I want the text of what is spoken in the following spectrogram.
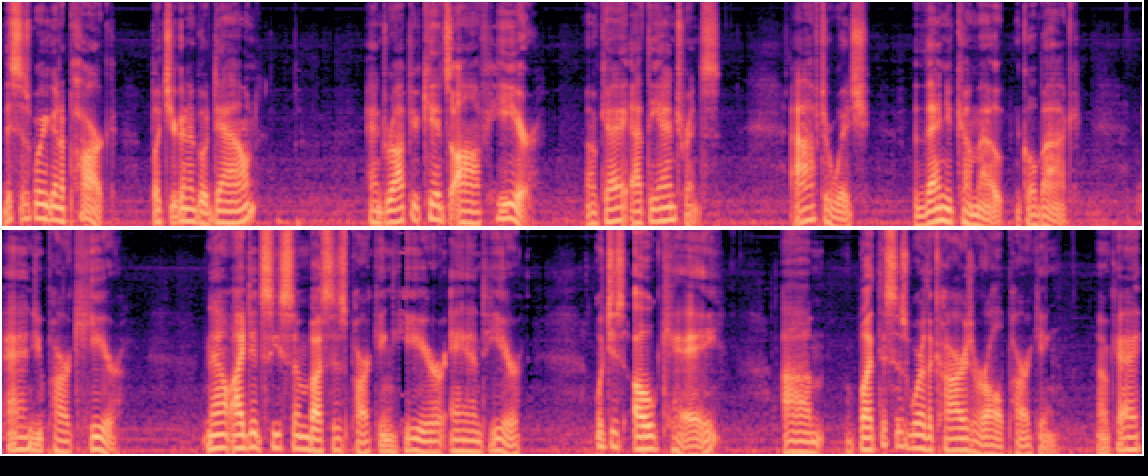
This is where you're going to park, but you're going to go down and drop your kids off here, okay, at the entrance. After which, then you come out, go back, and you park here. Now, I did see some buses parking here and here, which is okay, um, but this is where the cars are all parking, okay?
